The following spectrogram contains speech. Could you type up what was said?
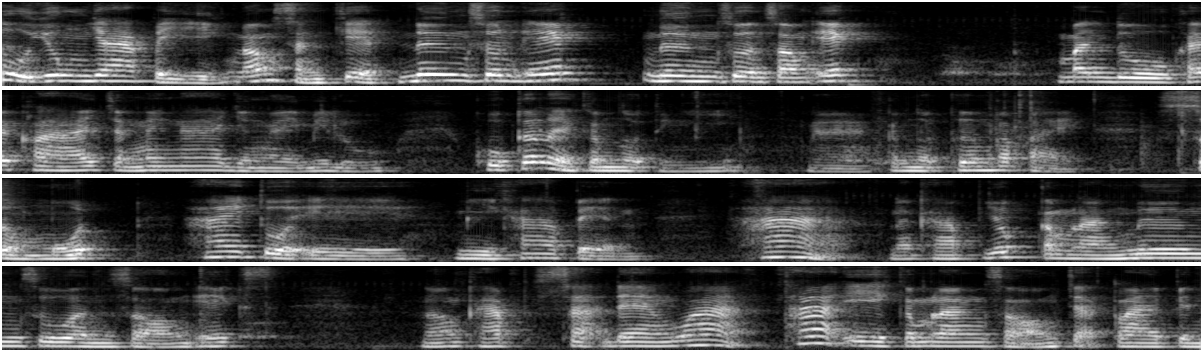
ดูยุ่งยากไปอีก น้องสังเกต 1 ส่วน x 1ส่วน 2x มันดูคล้ายๆ จะง่ายๆยังไงไม่รู้ ครูก็เลยกำหนดอย่างนี้นะกำหนดเพิ่มเข้าไป สมมุติให้ตัว a มีค่าเป็น 5 นะครับ ยกกำลัง 1 ส่วน 2x น้องครับ แสดงว่าถ้า a กำลัง 2 จะกลายเป็น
